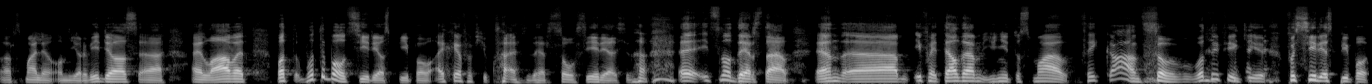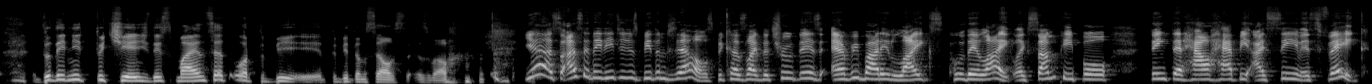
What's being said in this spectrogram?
are smiling on your videos. Uh, I love it. But what about serious people? I have a few clients. They're so serious. You know, uh, it's not their style. And uh, if I tell them you need to smile, they can't. So, what do you think for serious people? Do they need to change this mindset or to be to be themselves as well? yeah. So I said they need to just be themselves because, like, the truth is, everybody likes who they like. Like some people think that how happy I seem is fake,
